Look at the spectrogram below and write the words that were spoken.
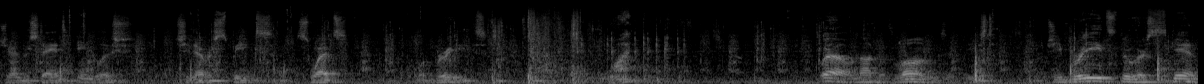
She understands English. She never speaks, sweats, or breathes. What? Well, not with lungs, at least. She breathes through her skin.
